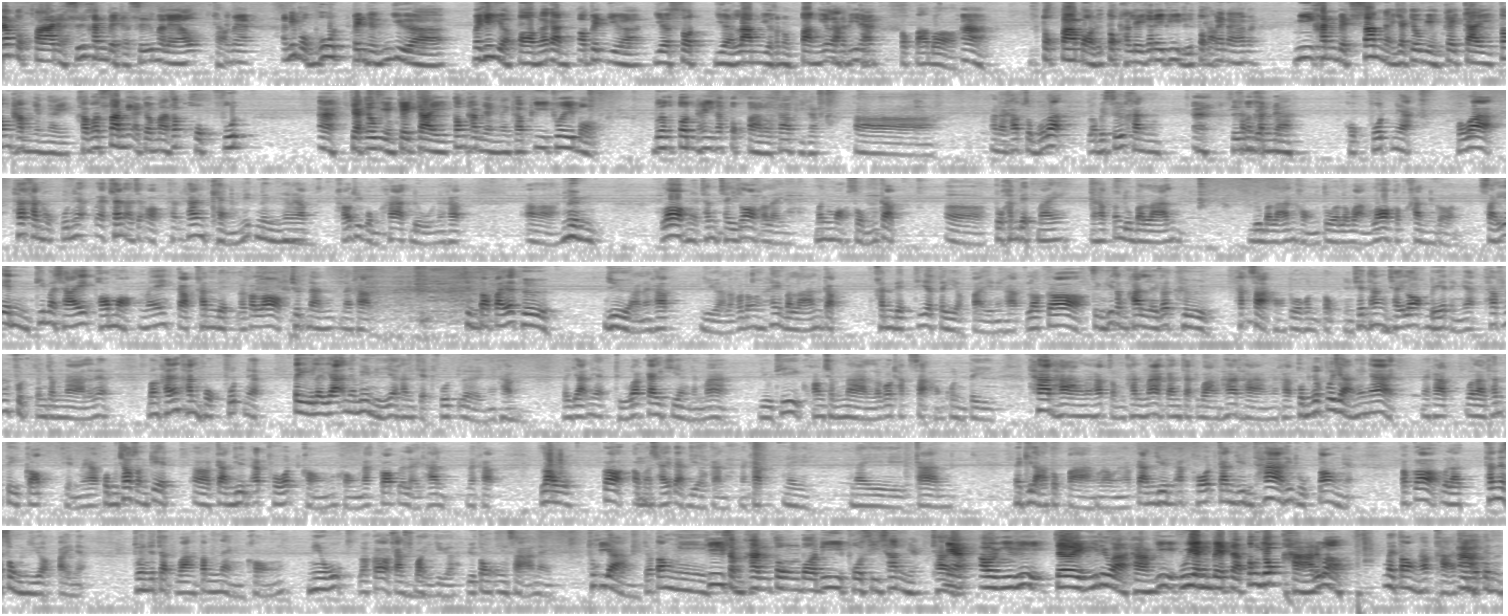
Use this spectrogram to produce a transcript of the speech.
นักตกปลาเนี่ยซื้อคันเบ็ดอะซื้อมาแล้วครับ ใช่ไหมอันนี้ผมพูดเป็นถึงเหยื่อไม่ใช่เหยื่อปลอมแล้วกัน เอาเป็นเหยื่อเหยื่อสดเหยื่อลำเหยื่อขนมปังนี่แหละนะพี่นะ ตกปลาบ่อ อ่า ตกปลาบ่อหรือตกทะเลก็ได้พี่หรือตกครับ แม่น้ำอะมีคันเบ็ดสั้นอะอยากจะเหวี่ยงไกลๆต้องทำยังไงคำว่าสั้นนี่อาจจะประมาณสักหกฟุตอะอยากจะเหวี่ยงไกลๆต้องทำยังไงครับ พี่ช่วยบอกเบื้องต้นให้นักตกปลาเราทราบทีครับ อ่าอั นนะครับ สมมุติว่าเราไปซื้อคันอะซื้อมาคันหเบ็นึ่ดงหกฟุตเนี่ย เพราะว่าถ้าคัน6ฟุตเนี่ยแอคชั่นอาจจะออกค่อนข้างแข็งนิดนึงใช่ไหมครับเขาที่ผมคาดดูนะครับอ่าหนึ่งลอกเนี่ยท่านใช้ลอกอะไร มันเหมาะสมกับเอ่อตัวคันเบ็ดไหมนะครับ ต้องดูบาลานซ์ดูบาลานซ์ของตัวระหว่างลอกกับคันก่อน สายเอ็นที่มาใช้พอเหมาะไหมกับคันเบ็ดแล้วก็ลอกชุดนั้นนะครับ สิ่งต่อไปก็คือเหยื่อนะครับ เหยื่อเราก็ต้องให้บาลานซ์กับ คันเบ็ดที่จะตีออกไปนะครับ แล้วก็สิ่งที่สำคัญเลยก็คือทักษะของตัวคนตก อย่างเช่นทั้งใช้ลอกเบสอย่างเงี้ยถ้าท่านฝึกจนจำนานแล้วเนี่ยบางครั้งคัน 6 ฟุตเนี่ยตีระยะเนี่ยไม่หนีคัน 7 ฟุตเลยนะครับระยะเนี่ยถือว่าใกล้เคียงกันมาก อยู่ที่ความชำนาญแล้วก็ทักษะของคนตี ท่าทางนะครับสำคัญมากการจัดวางท่าทางนะครับ ผมยกตัวอย่างง่ายๆนะครับเวลาท่านตีกอล์ฟเห็นไหมครับผมชอบสังเกตการยืนแอปโพสของของนักกอล์ฟหลายๆท่านนะครับ เราก็เอามาใช้แบบเดียวกันนะครับใน ในการในกีฬาตกปลาของเรานะครับ การยืนแอปโพสการยืนท่าที่ถูกต้องเนี่ย แล้วก็เวลาท่านจะส่งเหยื่อออกไปเนี่ยควรจะจัดวางตำแหน่งของนิ้ว แล้วก็การปล่อยเหยื่ออยู่ตรงองศาไหน ทุกอย่างจะต้องมี ที่สำคัญตรง body position เนี่ยใช่ เนี่ยเอาอย่างนี้พี่เจออย่างนี้ดีกว่าถามพี่เหวียงเบ็ดอะต้องยกขาหรือเปล่า ไม่ต้องครับขาควรอะ จะเป็น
